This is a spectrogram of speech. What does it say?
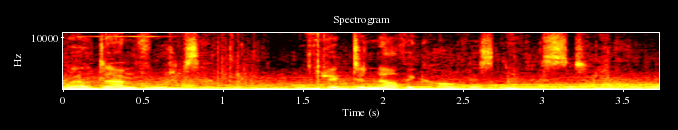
Well done, 47. Viktor Novikov is next.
